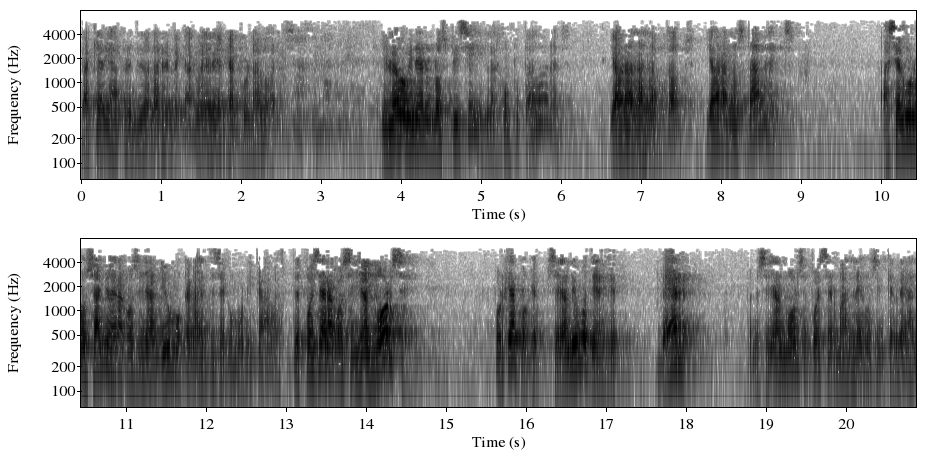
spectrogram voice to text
¿Para qué habías aprendido la regla de cálculo? Ya había calculadoras. Y luego vinieron los PC, las computadoras. Y ahora las laptops. Y ahora los tablets. Hace algunos años era con señal de humo que la gente se comunicaba. Después era con señal Morse. ¿Por qué? Porque señal de humo tienes que ver. Pero en señal Morse puede ser más lejos sin que veas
